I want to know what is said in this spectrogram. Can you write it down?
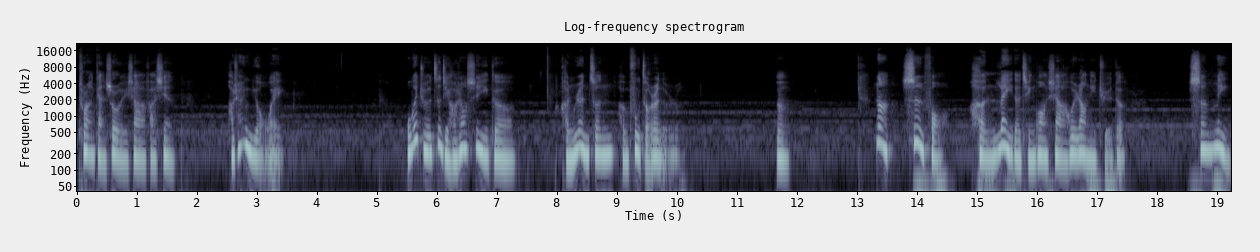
突然感受了一下，发现好像有诶，我会觉得自己好像是一个很认真、很负责任的人。嗯，那是否很累的情况下，会让你觉得生命，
